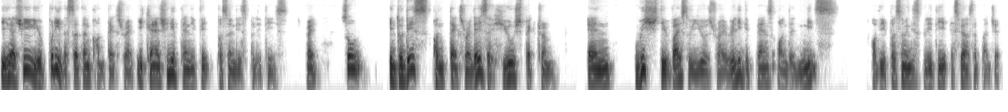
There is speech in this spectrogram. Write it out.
if actually you put it in a certain context, right, it can actually benefit person with disabilities, right? So in today's context, right, there is a huge spectrum. And which device to use, right, really depends on the needs of the person with disability as well as the budget.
